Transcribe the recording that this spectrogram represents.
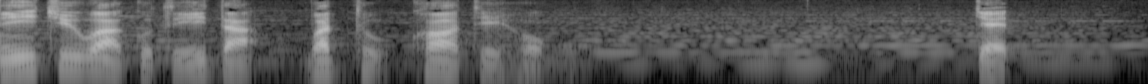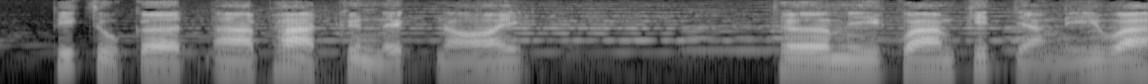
นี้ชื่อว่ากุศีตะวัตถุข้อที่ 6 7. ภิกษุเกิดอาพาธขึ้นเล็กน้อย เธอมีความคิดอย่างนี้ว่า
